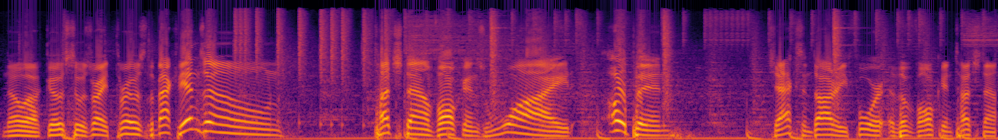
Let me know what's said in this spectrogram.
Noah goes to his right, throws the back of the end zone. Touchdown, Vulcans wide open. Jackson Daugherty for the Vulcan touchdown.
